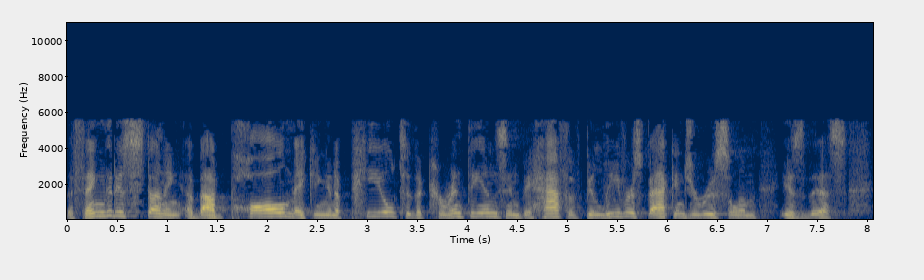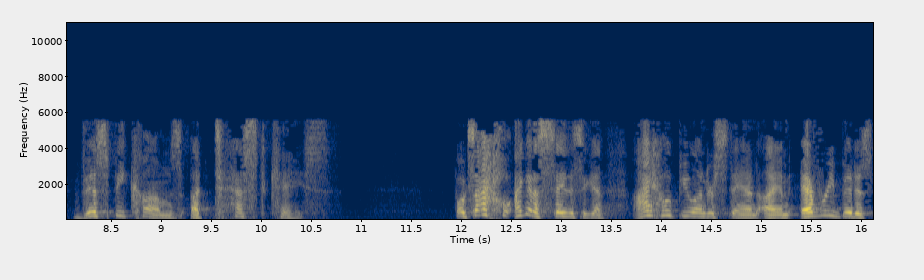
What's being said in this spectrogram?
the thing that is stunning about Paul making an appeal to the Corinthians in behalf of believers back in Jerusalem is this. This becomes a test case. Folks, I, ho- I got to say this again. I hope you understand I am every bit as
